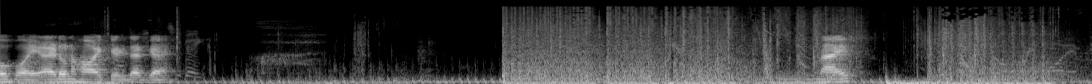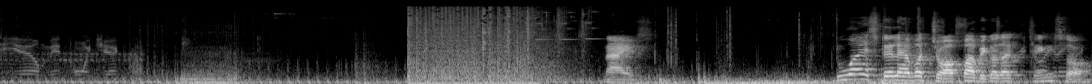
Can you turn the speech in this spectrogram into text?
Oh boy, I don't know how I killed that guy. Nice. Nice. Do I still have a chopper? Because I think so.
